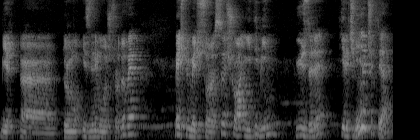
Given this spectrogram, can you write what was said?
bir e, durumu izlenim oluşturdu ve 5500 sonrası şu an 7100'lere geri çıktı. Yine mi çıktı ya?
